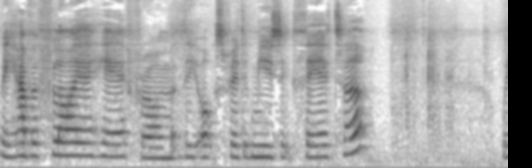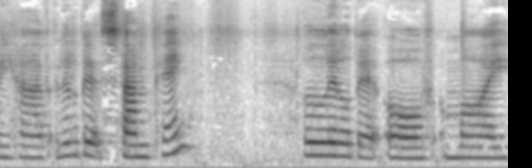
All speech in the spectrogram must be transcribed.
We have a flyer here from the Oxford Music Theatre. We have a little bit of stamping, a little bit of my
